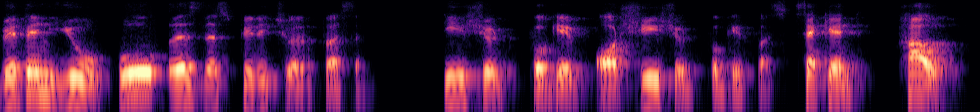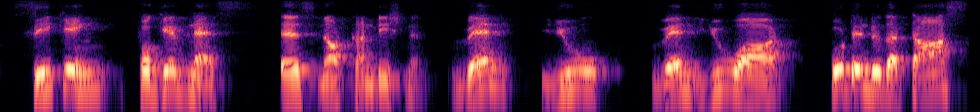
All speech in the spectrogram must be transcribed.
within you who is the spiritual person? He should forgive or she should forgive first. Second how? Seeking forgiveness is not conditional. When you when you are put into the task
